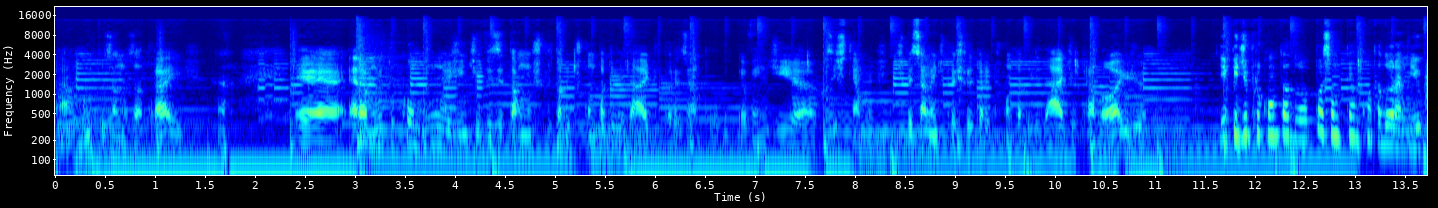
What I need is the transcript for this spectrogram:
há muitos anos atrás, é, era muito comum a gente visitar um escritório de contabilidade, por exemplo. Eu vendia sistemas, especialmente para escritório de contabilidade, para loja, e pedir para o contador: Pô, você não tem um contador amigo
